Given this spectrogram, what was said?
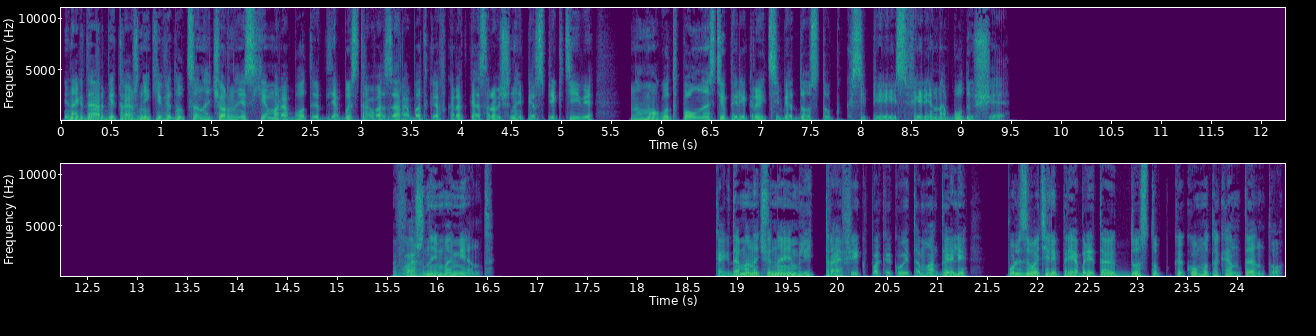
Иногда арбитражники ведутся на черные схемы работы для быстрого заработка в краткосрочной перспективе, но могут полностью перекрыть себе доступ к CPA-сфере на будущее. Важный момент. Когда мы начинаем лить трафик по какой-то модели, пользователи приобретают доступ к какому-то контенту.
